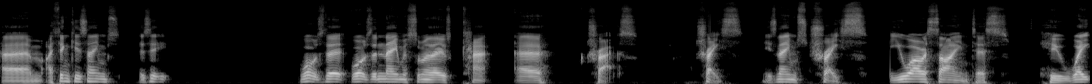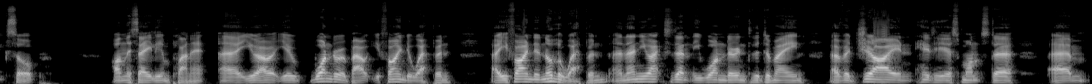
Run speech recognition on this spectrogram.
Um, I think his name's is it. What was the what was the name of some of those cat uh, tracks? Trace. His name's Trace. You are a scientist who wakes up on this alien planet. Uh, you are you wander about. You find a weapon. Uh, you find another weapon, and then you accidentally wander into the domain of a giant, hideous monster um,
